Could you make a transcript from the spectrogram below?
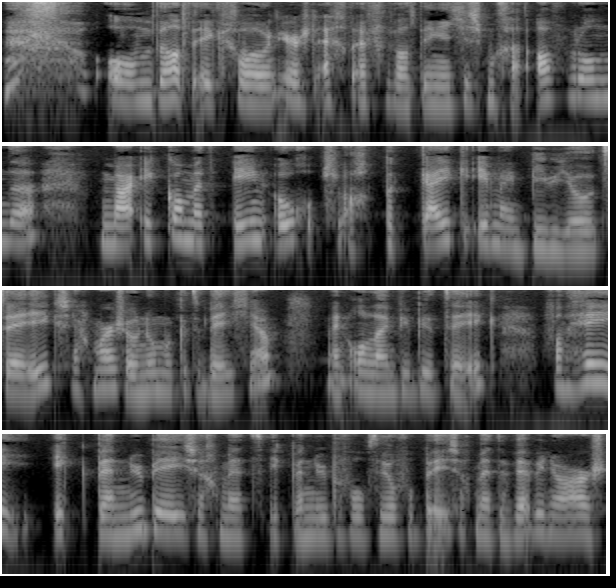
Omdat ik gewoon eerst echt even wat dingetjes moet gaan afronden. Maar ik kan met één oogopslag bekijken in mijn bibliotheek, zeg maar, zo noem ik het een beetje, mijn online bibliotheek. Van hé, hey, ik ben nu bezig met, ik ben nu bijvoorbeeld heel veel bezig met webinars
